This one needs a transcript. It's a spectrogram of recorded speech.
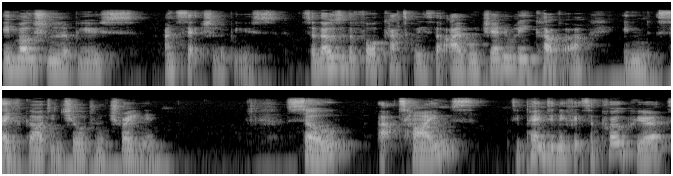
emotional abuse, and sexual abuse. So, those are the four categories that I will generally cover in safeguarding children training. So, at times, depending if it's appropriate,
